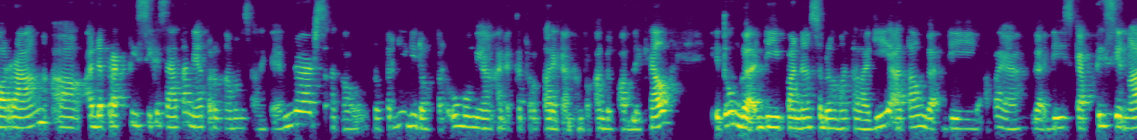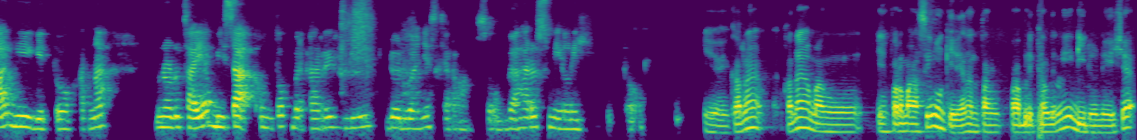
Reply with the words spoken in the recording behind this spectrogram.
orang uh, ada praktisi kesehatan ya terutama misalnya kayak nurse atau dokter gigi, dokter umum yang ada ketertarikan untuk ambil public health itu nggak dipandang sebelah mata lagi atau nggak di apa ya nggak di skeptisin lagi gitu karena menurut saya bisa untuk berkarir di dua-duanya secara langsung nggak harus milih gitu. Iya, karena karena emang informasi mungkin ya tentang public health ini di Indonesia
